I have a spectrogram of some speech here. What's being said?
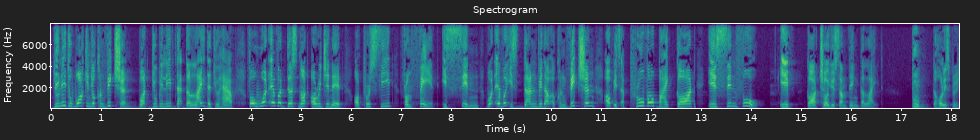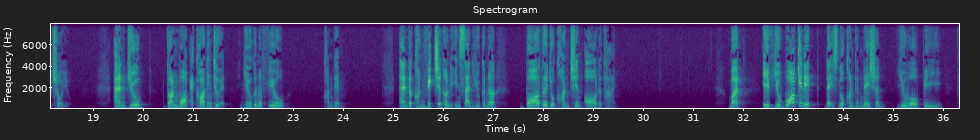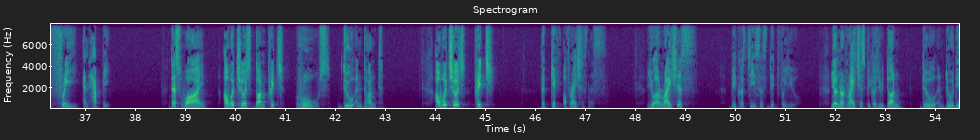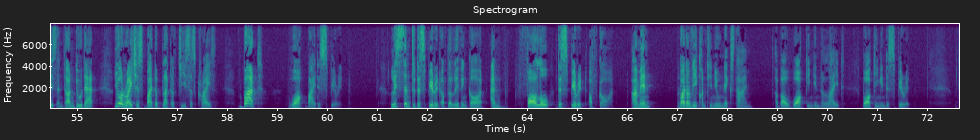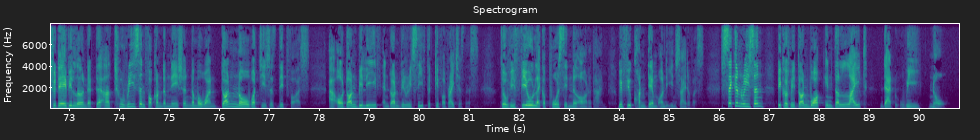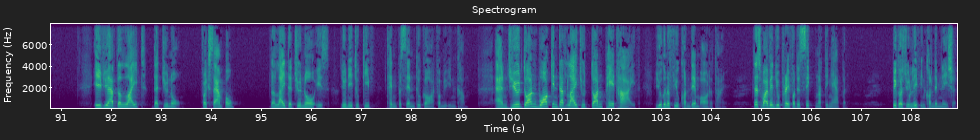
You need to walk in your conviction, what you believe that the light that you have. For whatever does not originate or proceed from faith is sin. Whatever is done without a conviction of its approval by God is sinful. If God show you something, the light, boom, the Holy Spirit show you. And you don't walk according to it, you're gonna feel condemned and the conviction on the inside you're gonna bother your conscience all the time. But if you walk in it there is no condemnation you will be free and happy. That's why our church don't preach rules do and don't. Our church preach the gift of righteousness. You are righteous because jesus did for you. You're not righteous because you don't do and do this and don't do that. You are righteous by the blood of Jesus Christ, but walk by the Spirit. Listen to the Spirit of the living God and follow the Spirit of God. Amen. Why don't we continue next time about walking in the light, walking in the Spirit? Today we learned that there are two reasons for condemnation. Number one, don't know what Jesus did for us, uh, or don't believe and don't receive the gift of righteousness. So we feel like a poor sinner all the time. We feel condemned on the inside of us. Second reason, because we don't walk in the light that we know. If you have the light that you know, for example, the light that you know is you need to give 10% to God from your income, and you don't walk in that light, you don't pay tithe, you're going to feel condemned all the time. That's why when you pray for the sick, nothing happens. Because you live in condemnation.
